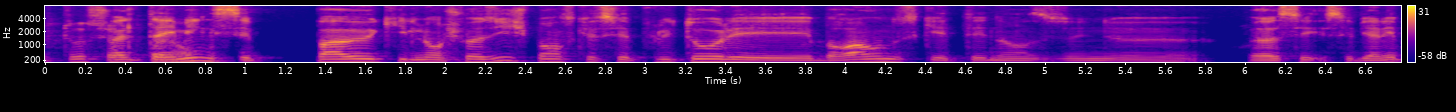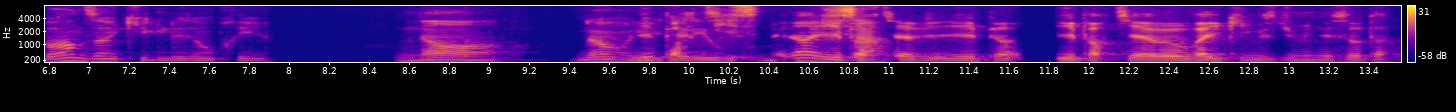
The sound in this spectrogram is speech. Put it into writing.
Plutôt. Le timing, c'est pas eux qui l'ont choisi. Je pense que c'est plutôt les Browns qui étaient dans une. euh, c'est c'est bien les Browns hein, qui les ont pris. hein. Non, Non, il il est est allé où? Parti. Mais non, il est parti, à- il est, par- il est parti aux Vikings du Minnesota.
